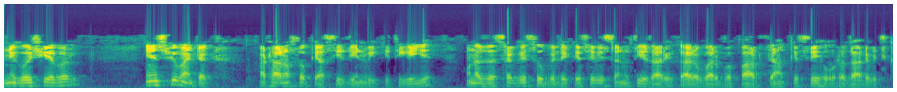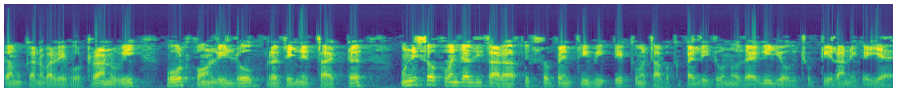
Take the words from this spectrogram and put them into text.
ਨੈਗੋਸ਼ੀਏਬਲ ਇਨਸਟਰੂਮੈਂਟ ਐਕਟ 1881 ਦਿਨ ਵੀ ਕੀਤੀ ਗਈ ਹੈ। ਉਨ੍ਹਾਂ ਦੱਸਿਆ ਕਿ ਸੂਬੇ ਦੇ ਕਿਸੇ ਵੀ ਸਨਅਤੀ ਅਦਾਰੇ, ਕਾਰੋਬਾਰ, ਵਪਾਰ ਜਾਂ ਕਿਸੇ ਹੋਰ ਅਦਾਰੇ ਵਿੱਚ ਕੰਮ ਕਰਨ ਵਾਲੇ ਵੋਟਰਾਂ ਨੂੰ ਵੀ ਵੋਟ ਪਾਉਣ ਲਈ ਲੋਕ ਪ੍ਰਤੀਨਿਧਤਾ ਐਕਟ 1951 ਦੀ ਧਾਰਾ 135 ਵੀ ਇੱਕ ਮੁਤਾਬਕ ਪਹਿਲੀ ਜੂਨ ਨੂੰ ਰਹੇਗੀ ਯੋਗ ਛੁੱਟੀ ਐਲਾਨੀ ਗਈ ਹੈ।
